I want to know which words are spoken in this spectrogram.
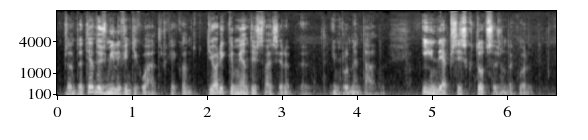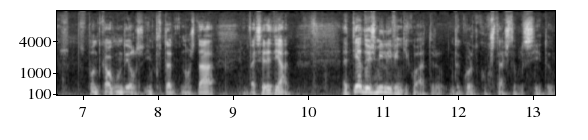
Portanto, até 2024, que é quando teoricamente isto vai ser uh, implementado, e ainda é preciso que todos estejam de acordo, supondo que algum deles, importante, não está, vai ser adiado. Até 2024, de acordo com o que está estabelecido,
